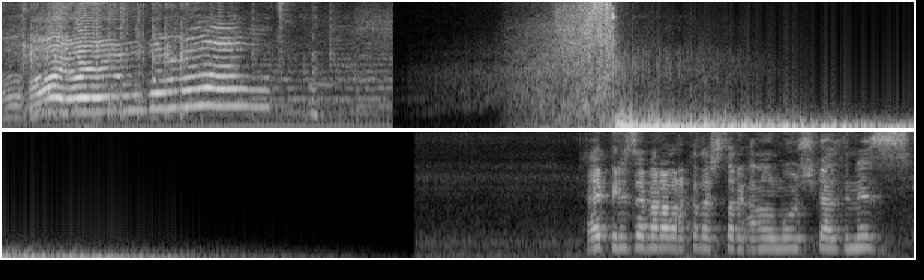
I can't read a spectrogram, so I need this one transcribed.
Ha- Ay ay Hepinize merhaba arkadaşlar kanalıma hoş geldiniz.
